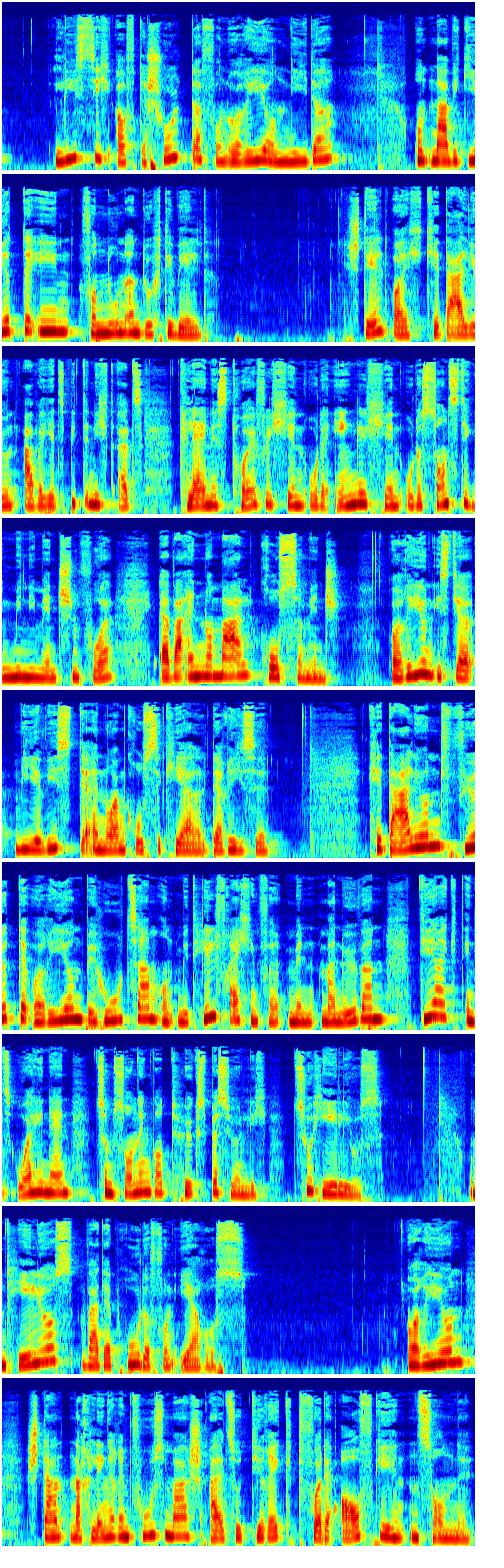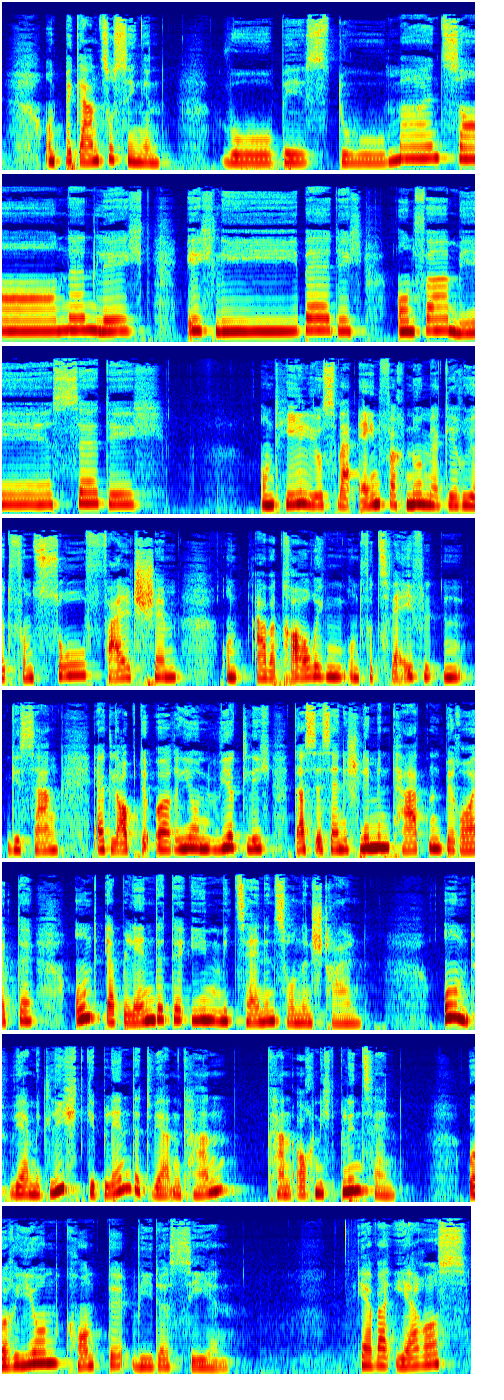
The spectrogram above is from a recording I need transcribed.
ließ sich auf der Schulter von Orion nieder und navigierte ihn von nun an durch die Welt. Stellt euch Kedalion aber jetzt bitte nicht als kleines Teufelchen oder Engelchen oder sonstigen Minimenschen vor, er war ein normal großer Mensch. Orion ist ja, wie ihr wisst, der enorm große Kerl, der Riese. Kedalion führte Orion behutsam und mit hilfreichen Manövern direkt ins Ohr hinein zum Sonnengott höchstpersönlich, zu Helios. Und Helios war der Bruder von Eros. Orion stand nach längerem Fußmarsch also direkt vor der aufgehenden Sonne und begann zu singen. Wo bist du, mein Sonnenlicht? Ich liebe dich und vermisse dich. Und Helios war einfach nur mehr gerührt von so falschem und aber traurigen und verzweifelten Gesang. Er glaubte Orion wirklich, dass er seine schlimmen Taten bereute und er blendete ihn mit seinen Sonnenstrahlen. Und wer mit Licht geblendet werden kann, kann auch nicht blind sein. Orion konnte wieder sehen. Er war Eros,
